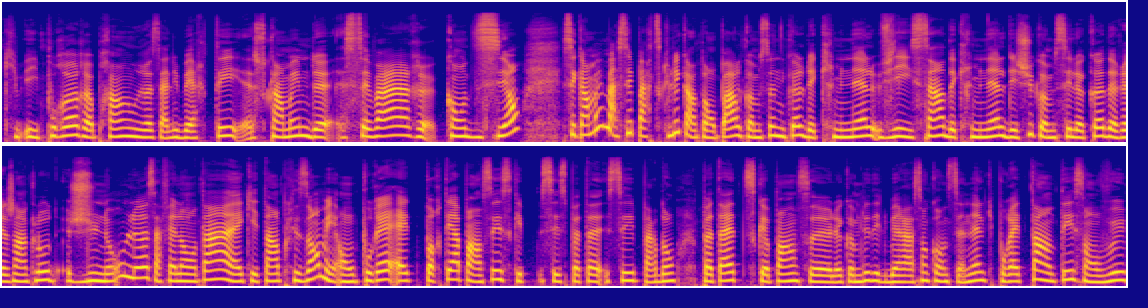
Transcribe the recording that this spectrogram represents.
qui pourra reprendre sa liberté sous quand même de sévères conditions. C'est quand même assez particulier quand on parle comme ça, Nicole, de criminels vieillissants, de criminels déchus, comme c'est le cas de Régent-Claude Junot. Là. Ça fait longtemps euh, qu'il est en prison, mais on pourrait être porté à penser, ce qui c'est pardon, peut-être ce que pense euh, le comité des libérations conditionnelles, qui pourrait être tenté, si on veut,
